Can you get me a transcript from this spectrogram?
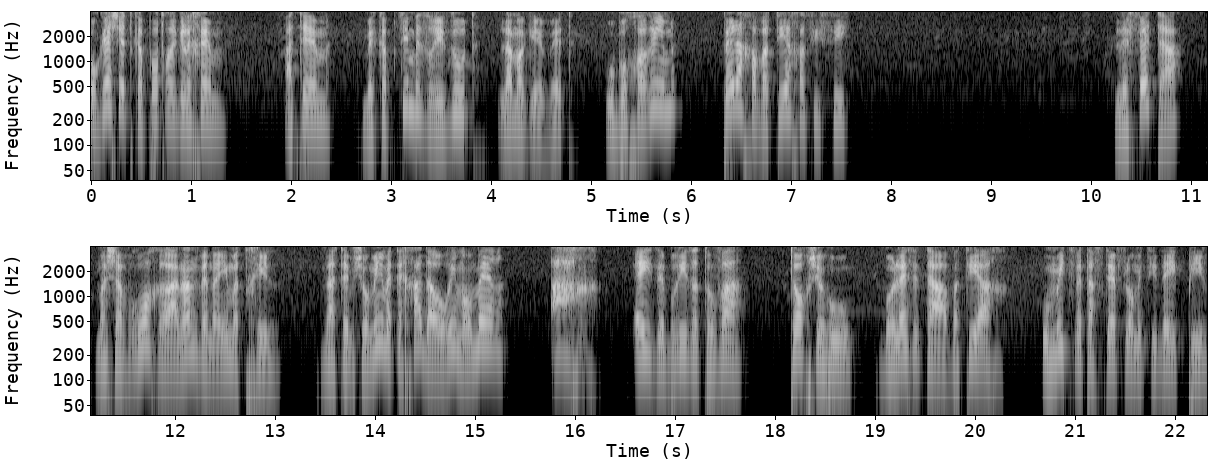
פוגש את כפות רגליכם. אתם מקפצים בזריזות למגבת ובוחרים פלח אבטיח עסיסי. לפתע, משב רוח רענן ונעים מתחיל, ואתם שומעים את אחד ההורים אומר, אך, איזה בריזה טובה, תוך שהוא בולס את האבטיח ומיץ וטפטף לו מצידי פיו.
